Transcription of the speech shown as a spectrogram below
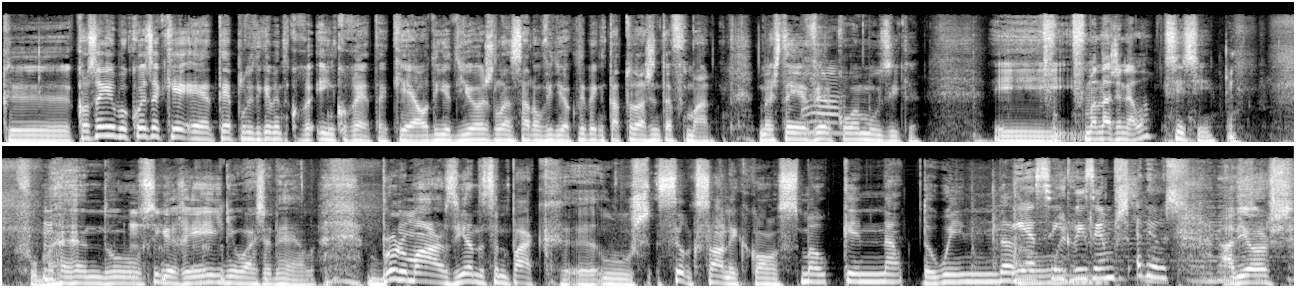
que conseguem uma coisa que é até politicamente corre- incorreta, que é ao dia de hoje lançar um videoclipe em que está toda a gente a fumar, mas tem a ver com a música. E Fumando à janela? sim, sim. Fumando um cigarrinho à janela. Bruno Mars e Anderson Paak, eh, os Silk Sonic com Smoking Out the Window. É assim que dizemos adeus. Adiós,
